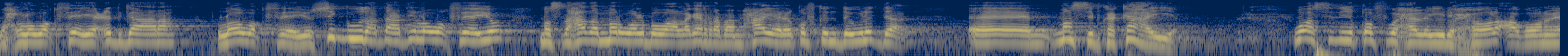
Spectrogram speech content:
wax la waqfeeyo cid gaara loo waqfeeyo. Si guud hadda haddii loo waqfeeyo maslaxada mar walba waa laga rabaa. Maxaa yeelay qofkan dowladda mansibka ka haya waa sidii qof waxaa la yidhi xoolo agoome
